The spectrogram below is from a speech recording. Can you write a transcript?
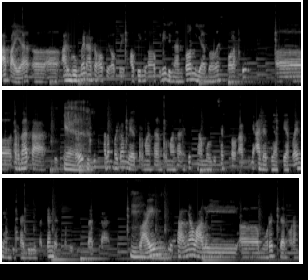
apa ya uh, argumen atau opini-opini dengan ton ya bahwa sekolah tuh uh, terbatas gitu. Yeah. Lalu justru sekarang mereka melihat permasalahan-permasalahan itu secara multi sektor artinya ada pihak-pihak lain yang bisa dilibatkan dan perlu dilibatkan hmm. selain misalnya wali uh, murid dan orang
